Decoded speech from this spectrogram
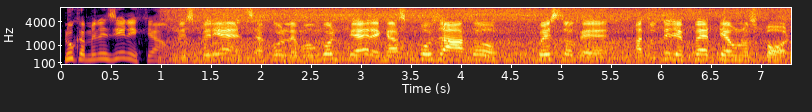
Luca Menesini che ha un'esperienza con le mongolfiere che ha sposato questo che a tutti gli effetti è uno sport.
